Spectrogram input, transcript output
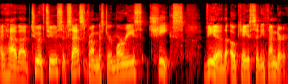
I have a two of two success from Mr. Maurice Cheeks via the OK City Thunder.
